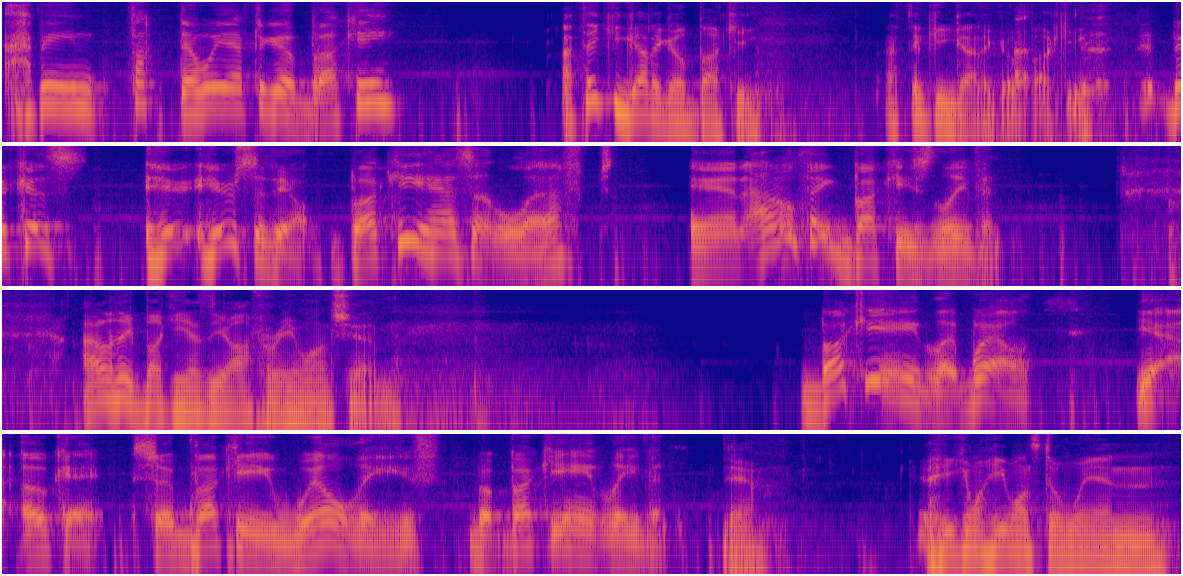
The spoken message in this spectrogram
I mean, fuck. Don't we have to go Bucky? I think you got to go Bucky. I think you got to go Bucky. Because here, here's the deal: Bucky hasn't left, and I don't think Bucky's leaving. I don't think Bucky has the offer he wants yet. Bucky ain't like well, yeah, okay. So Bucky will leave, but Bucky ain't leaving. Yeah. He he wants to win.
